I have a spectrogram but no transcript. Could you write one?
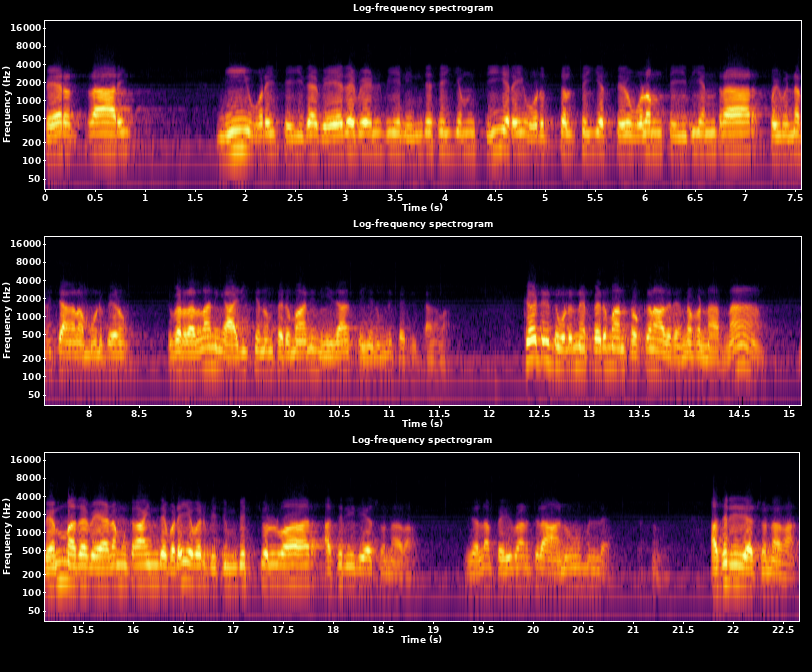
பேரற்றாரை. நீ உரை செய்த வேத வேள்வியை இந்த செய்யும் தீயரை ஒருத்தல் செய்ய திருவுளம் செய்தி என்றார். போய் விண்ணப்பிச்சாங்களாம் மூணு பேரும். இவரெல்லாம் நீங்க அழிக்கணும் பெருமானி நீ தான் செய்யணும்னு கேட்டுட்டாங்களாம். கேட்டுக்கிட்ட உடனே பெருமான் சொக்கநாதர் என்ன பண்ணார்னா வெம்மத வேடம் காய்ந்த விட இவர் விசும்பி சொல்வார். அசிரீரியா சொன்னாராம். இதெல்லாம் பெருமானத்தில் அணுவும் இல்லை. அசிரீரியா சொன்னாராம்.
